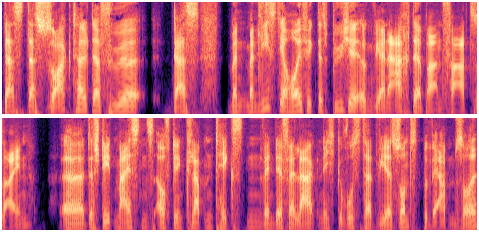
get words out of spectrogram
das, das sorgt halt dafür, dass man, man liest ja häufig, dass Bücher irgendwie eine Achterbahnfahrt seien äh, das steht meistens auf den Klappentexten, wenn der Verlag nicht gewusst hat, wie er es sonst bewerben soll.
